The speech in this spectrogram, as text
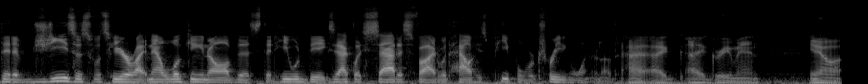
that if Jesus was here right now looking at all this, that he would be exactly satisfied with how his people were treating one another. I, I, I agree, man. You know,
